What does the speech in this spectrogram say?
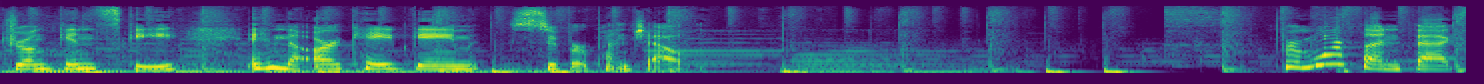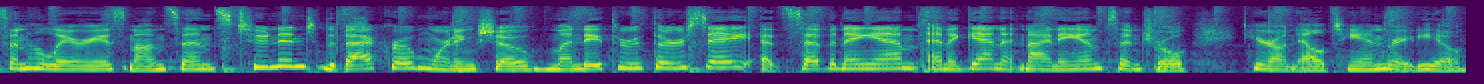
Drunkinski in the arcade game Super Punch Out. For more fun facts and hilarious nonsense, tune in to the Back Row Morning Show Monday through Thursday at 7 a.m. and again at 9 a.m. Central here on LTN Radio.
